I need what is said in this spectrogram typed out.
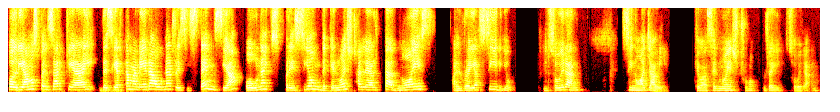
podríamos pensar que hay de cierta manera una resistencia o una expresión de que nuestra lealtad no es al rey asirio, el soberano, sino a Yahvé, que va a ser nuestro rey soberano.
